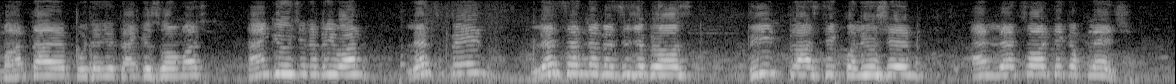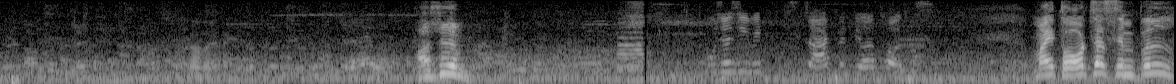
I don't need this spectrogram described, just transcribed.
manta hai, Pooja ji, thank you so much. Thank you each and everyone. Let's paint, let's send the message across, beat plastic pollution, and let's all take a pledge. Hashim. Pooja ji, we start with your thoughts. My thoughts are simple.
